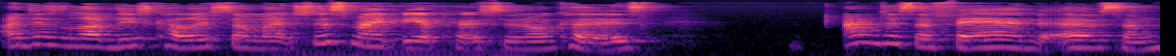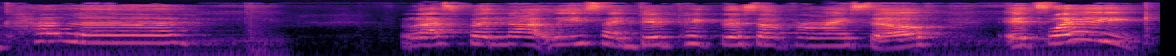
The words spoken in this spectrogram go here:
I just love these colors so much. This might be a personal because I'm just a fan of some color. Last but not least, I did pick this up for myself. It's like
